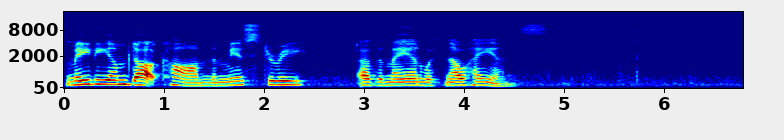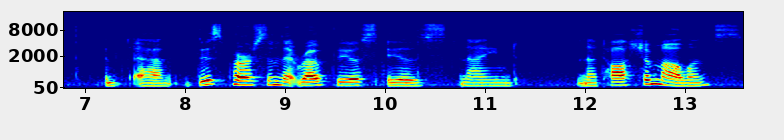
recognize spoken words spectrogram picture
medium.com, The Mystery of the Man with No Hands. Um, this person that wrote this is named Natasha Mullins.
